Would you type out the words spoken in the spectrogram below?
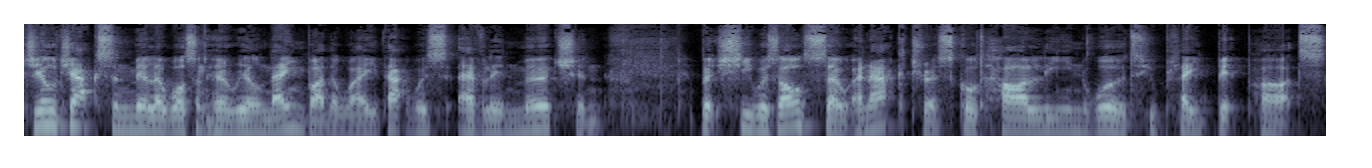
Jill Jackson Miller wasn't her real name, by the way. That was Evelyn Merchant. But she was also an actress called Harleen Wood, who played bit parts,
